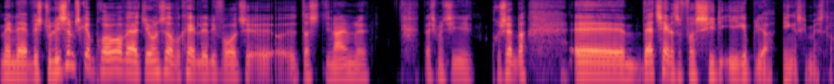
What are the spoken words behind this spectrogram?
men uh, hvis du ligesom skal prøve at være Jones advokat lidt i forhold til uh, der, din egen, uh, hvad skal man sige, procenter, uh, hvad taler så for, at City ikke bliver engelske mester?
